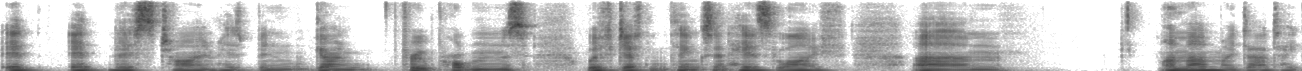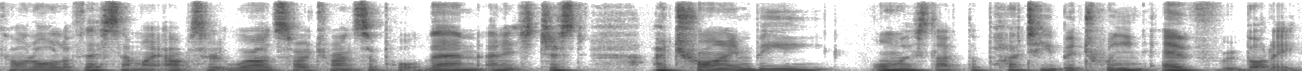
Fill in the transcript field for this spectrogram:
it, at this time has been going through problems with different things in his life. Um, my mum, and my dad take on all of this and my absolute world, so I try and support them. And it's just, I try and be almost like the putty between everybody.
